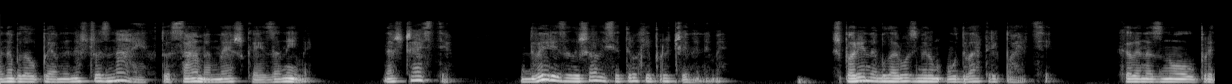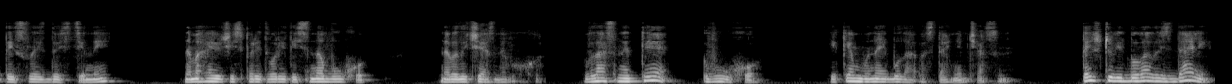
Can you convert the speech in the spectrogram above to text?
Вона була впевнена, що знає, хто саме мешкає за ними. На щастя, двері залишалися трохи прочиненими. Шпарина була розміром у два-три пальці. Хелена знову притислась до стіни, намагаючись перетворитись на вухо, на величезне вухо. Власне, те вухо, яким вона й була останнім часом. Те, що відбувалось далі,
